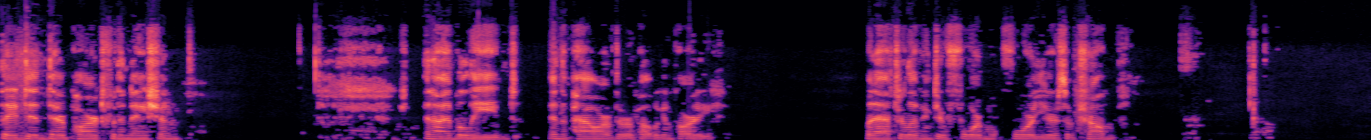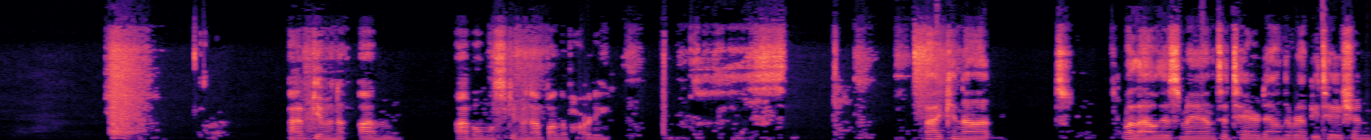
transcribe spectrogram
They did their part for the nation, and I believed in the power of the Republican Party. But after living through four four years of Trump, I've given I'm I've almost given up on the party. I cannot allow this man to tear down the reputation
